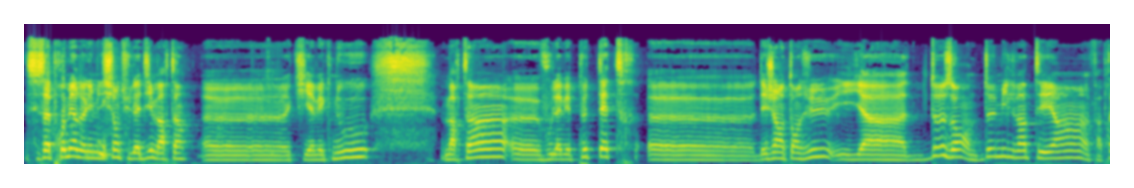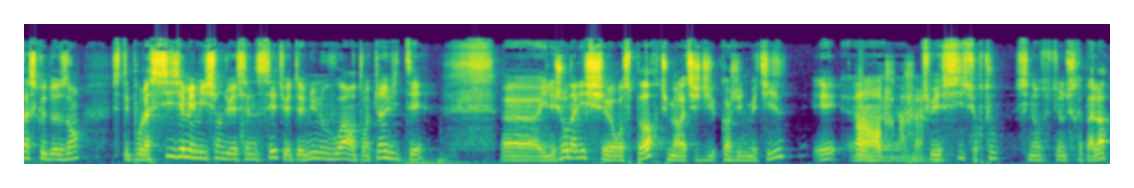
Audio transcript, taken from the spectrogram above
c'est sa première de l'émission, tu l'as dit, Martin, euh, qui est avec nous. Martin, euh, vous l'avez peut-être déjà entendu il y a deux ans, en 2021, enfin presque deux ans. C'était pour la sixième émission du SNC. Tu étais venu nous voir en tant qu'invité. Il est journaliste chez Eurosport. Tu m'arrêtes quand je dis une bêtise. Et euh, Non, non, tu es si surtout, sinon, sinon tu serais pas là.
